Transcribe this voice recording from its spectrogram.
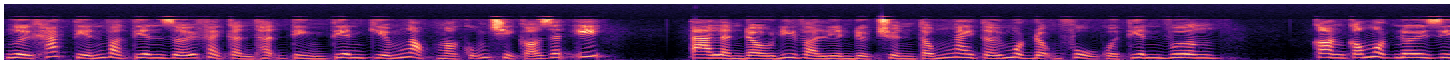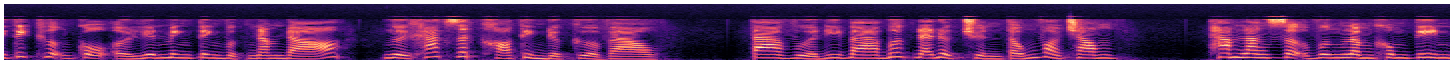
Người khác tiến vào tiên giới phải cẩn thận tìm tiên kiếm ngọc mà cũng chỉ có rất ít. Ta lần đầu đi vào liền được truyền tống ngay tới một động phủ của tiên vương. Còn có một nơi di tích thượng cổ ở liên minh tinh vực năm đó, người khác rất khó tìm được cửa vào. Ta vừa đi ba bước đã được truyền tống vào trong. Tham lăng sợ vương lâm không tin.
